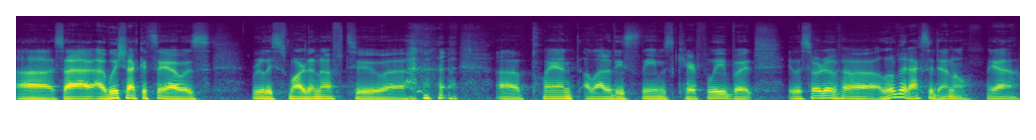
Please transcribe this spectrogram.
Uh, so I, I, wish I could say I was really smart enough to uh, uh, plan a lot of these themes carefully, but it was sort of uh, a little bit accidental, yeah.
